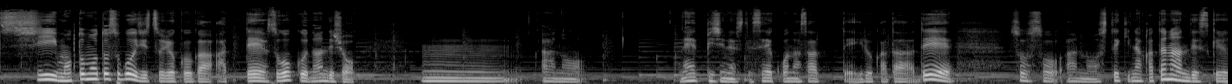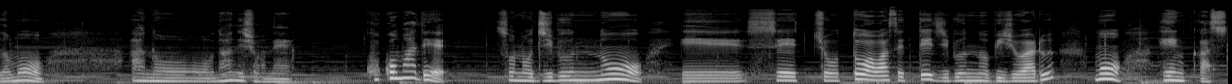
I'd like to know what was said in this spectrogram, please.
しもともとすごい実力があってすごく何でしょううんあのねビジネスで成功なさっている方でそうそうあの素敵な方なんですけれどもあの何でしょうねここまでその自分の、えー、成長と合わせて自分のビジュアルも変化し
